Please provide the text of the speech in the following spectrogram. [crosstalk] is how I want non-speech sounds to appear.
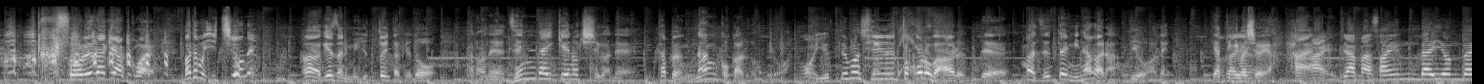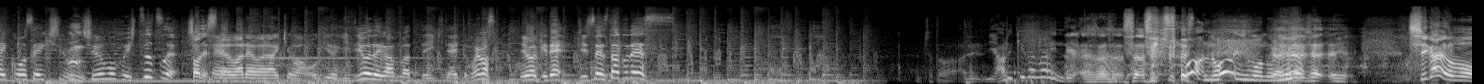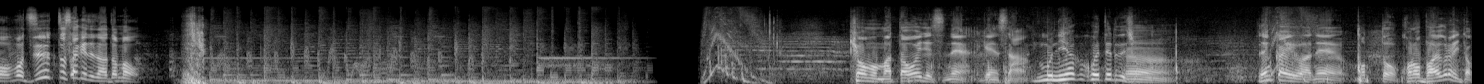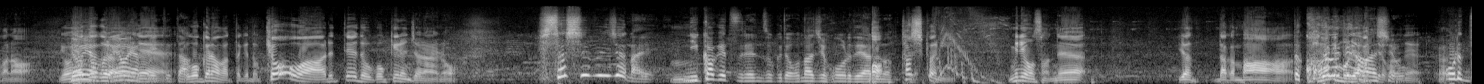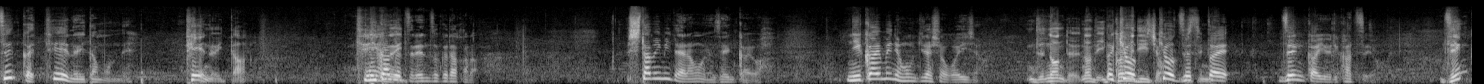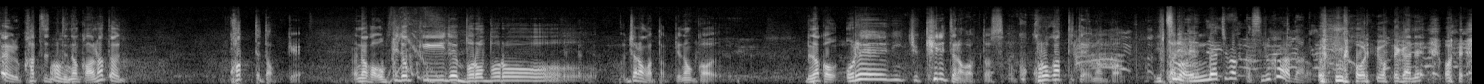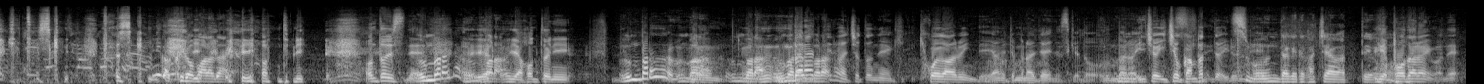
[laughs] それだけは怖い。まあでも一応ねあゲイさんにも言っといたけどあのね前代系の機種がね多分何個かあるの今日はあ言ってましってたねいうところがあるんでまあ全体見ながらデュオはねやっていきましょうや。はい、はい、じゃあまあ3代4代構成機種にも注目しつつ、そうですね。えー我々は今日はおきどきデュオで頑張っていきたいと思います。というわけで実践スタートですやる気がないんだ。いやそうそうそうそう何今のね。違うよもう。もうずっと下げてる頭を。今日もまた多いですね源さん。もう200超えてるでしょ、うん、前回はねもっとこの倍ぐらいいたかな。400 400ぐらい400いってねた。動けなかったけど今日はある程度動けるんじゃないの？久しぶりじゃない、2ヶ月連続で同じホールでやるの確かに。ミリオンさんね。いやだからまあだからかなり盛り上がって話を、るからね。俺前回手抜いたもんね。手抜いた？手2ヶ抜い月連続だから。下見みたいなもんよ前回は。2回目に本気出した方がいいじゃん。でなんで？なんで1だから今回目でいいじゃん日今日絶対前回より勝つよ。前回より勝つってなんかあなた勝ってたっけ？なんかオキドキでボロボロじゃなかったっけ？なんかでなんか俺に切れてなかったっす。こ転がってたよなんか。いつも運勝ちばっかするからだろ。[laughs] 俺俺がね俺 [laughs] 確かに確かに。何が黒バラだよ。いや本当に。本当ですね。うんばらだろうんばら。いや本当に。うんばらだろうんばら。ううんんばら。うんうんばらうんばら。うんばらっていうのはちょっとねき聞こえが悪いんでやめてもらいたいんですけどうんばら。一応一応頑張ってはいるいつもん運だけで勝ち上がっていやボーダーラインはね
